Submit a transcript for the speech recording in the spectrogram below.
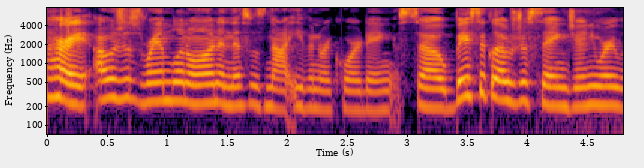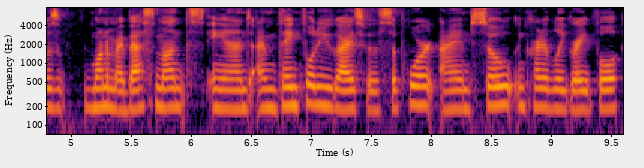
All right, I was just rambling on and this was not even recording. So basically, I was just saying January was one of my best months and I'm thankful to you guys for the support. I am so incredibly grateful.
